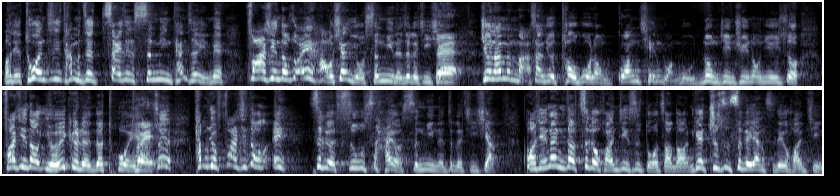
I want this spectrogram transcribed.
保洁突然之间，他们在在这个生命探测里面发现到说，哎，好像有生命的这个迹象。对。就他们马上就透过那种光纤网络弄进去，弄进去之后，发现到有一个人的腿啊，所以他们就发现到说，哎。这个似乎是还有生命的这个迹象，宝杰，那你知道这个环境是多糟糕？你看，就是这个样子的一个环境，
